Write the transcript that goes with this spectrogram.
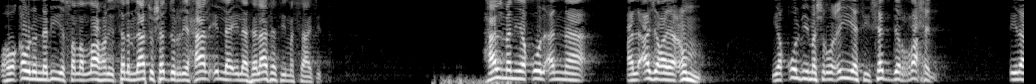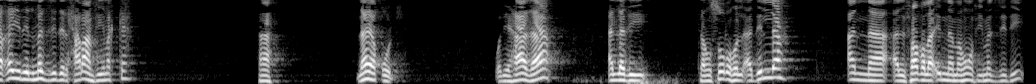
وهو قول النبي صلى الله عليه وسلم لا تشد الرحال إلا إلى ثلاثة مساجد. هل من يقول أن الأجر يعم يقول بمشروعية شد الرحل إلى غير المسجد الحرام في مكة؟ ها لا يقول. ولهذا الذي تنصره الأدلة أن الفضل إنما هو في مسجد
